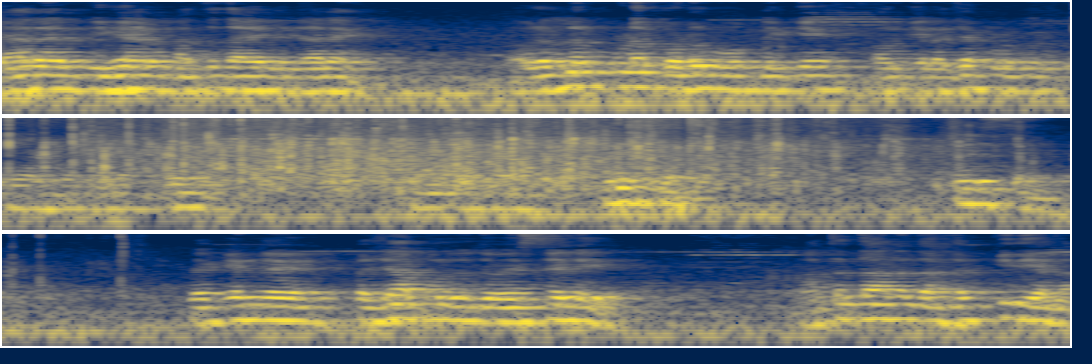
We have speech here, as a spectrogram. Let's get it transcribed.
ಯಾರ್ಯಾರು ಬಿಹಾರ ಮತದಾರರಿದ್ದಾರೆ, ಅವರೆಲ್ಲರೂ ಕೂಡ ಕೊಡಗು ಹೋಗ್ಲಿಕ್ಕೆ ಅವ್ರಿಗೆ ರಜೆ ಕೊಡಬೇಕು ತಿಳಿಸ್ತೇನೆ. ತಿಳಿಸ್ತೇನೆ. ಯಾಕೆಂದರೆ ಪ್ರಜಾಪ್ರಭುತ್ವ ವ್ಯವಸ್ಥೆಯಲ್ಲಿ ಮತದಾನದ ಹಕ್ಕಿದೆಯಲ್ಲ,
